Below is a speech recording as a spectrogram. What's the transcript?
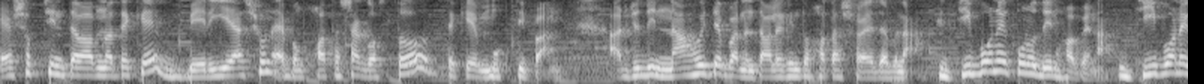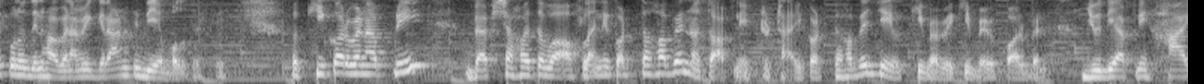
এসব চিন্তাভাবনা থেকে বেরিয়ে আসুন এবং হতাশাগ্রস্ত থেকে মুক্তি পান। আর যদি না হইতে পারেন, তাহলে কিন্তু হতাশ হয়ে যাবে না। জীবনে কোনো দিন হবে না, জীবনে কোনো দিন হবে না, আমি গ্যারান্টি দিয়ে বলতেছি। তো কি করবেন আপনি? ব্যবসা হয়তো বা অফলাইনে করতে হবে না তো আপনি একটু ট্রাই করতে হবে। যে কীভাবে কীভাবে করবেন। যদি আপনি হাই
